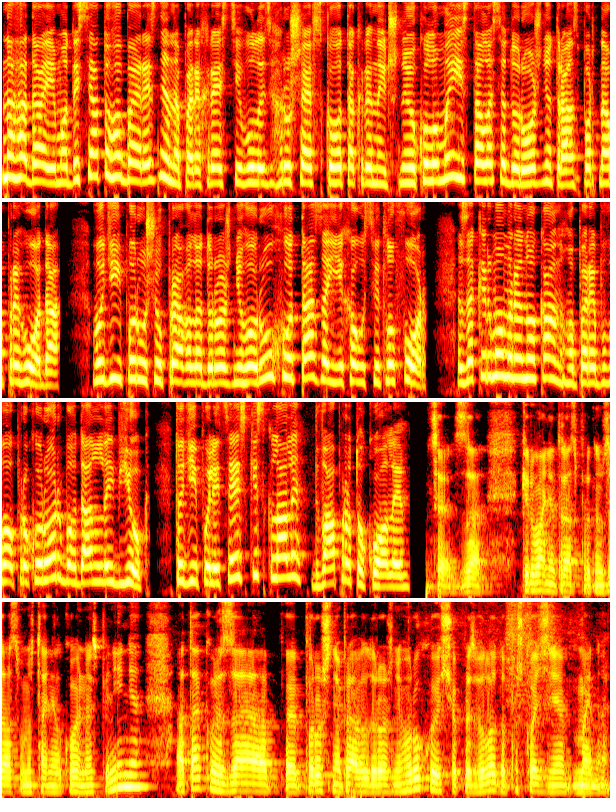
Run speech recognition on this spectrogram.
Нагадаємо, 10 березня на перехресті вулиць Грушевського та Криничної Коломиї сталася дорожньо-транспортна пригода. Водій порушив правила дорожнього руху та заїхав у світлофор. За кермом Рено Канго перебував прокурор Богдан Лейб'юк. Тоді поліцейські склали два протоколи. Це за керування транспортним засобом у стані алкогольного сп'яніння, а також за е, порушення правил дорожнього руху, що призвело до пошкодження майна.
